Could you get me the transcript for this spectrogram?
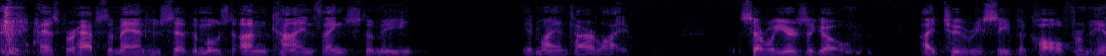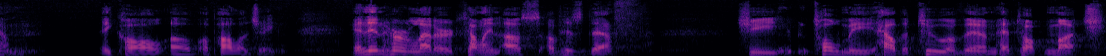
as perhaps the man who said the most unkind things to me in my entire life. Several years ago, I too received a call from him, a call of apology. And in her letter telling us of his death, she told me how the two of them had talked much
